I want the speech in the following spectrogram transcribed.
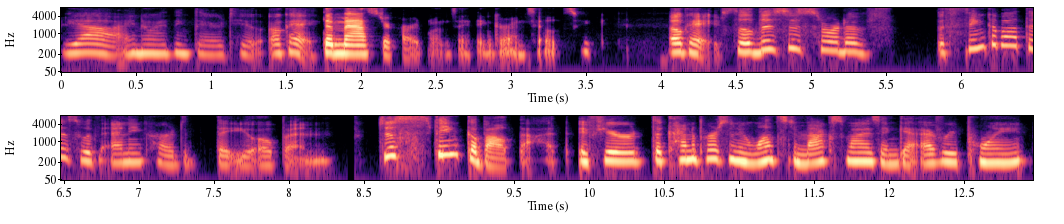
Yeah, I know. I think they are too. Okay. the mastercard ones i think are on sale this week Okay. So this is sort of think about this with any card that you open. Just think about that. If you're the kind of person who wants to maximize and get every point.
